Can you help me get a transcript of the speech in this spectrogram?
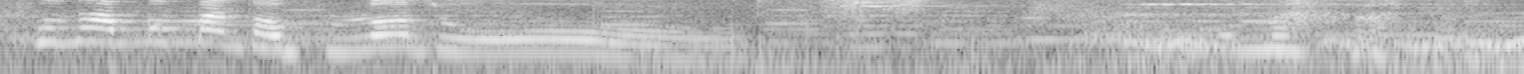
손 한 번만 더 불러줘. 한 번만.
